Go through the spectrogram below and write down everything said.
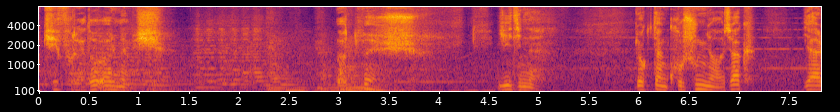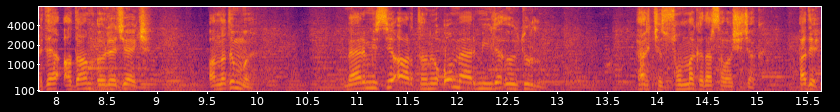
o ki Fredo ölmemiş. Ötmüş. İyi dinle. Gökten kurşun yağacak, yerde adam ölecek. Anladın mı? Mermisi artanı o mermiyle öldürürüm. Herkes sonuna kadar savaşacak. Hadi.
